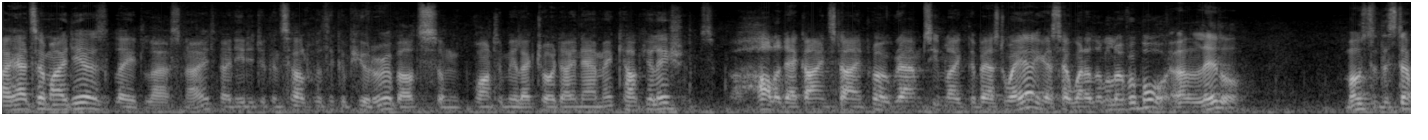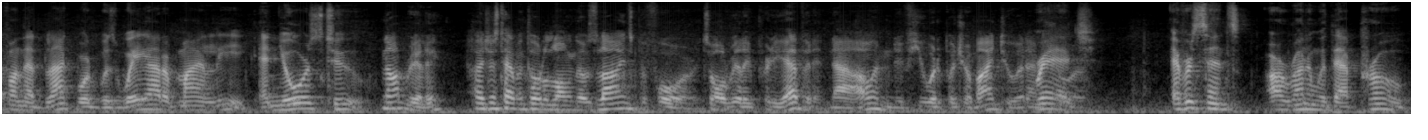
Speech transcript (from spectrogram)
I had some ideas late last night. I needed to consult with the computer about some quantum electrodynamic calculations. A holodeck Einstein program seemed like the best way. I guess I went a little overboard. A little? Most of the stuff on that blackboard was way out of my league, and yours too. Not really. I just haven't thought along those lines before. It's all really pretty evident now, and if you were to put your mind to it, I'm Reg, sure... ever since our running with that probe,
